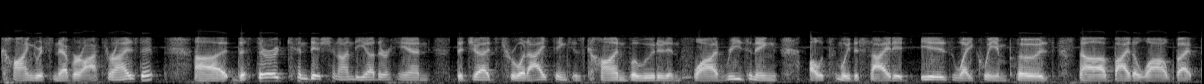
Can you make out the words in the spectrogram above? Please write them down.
Congress never authorized it. Uh, the third condition, on the other hand, the judge, through what I think is convoluted and flawed reasoning, ultimately decided is likely imposed uh, by the law. But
